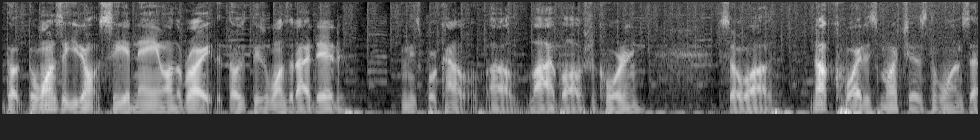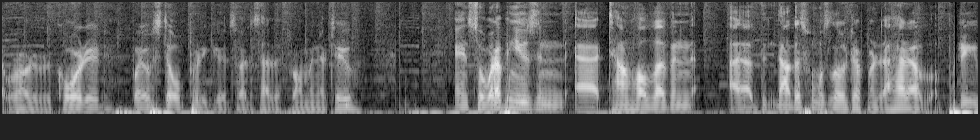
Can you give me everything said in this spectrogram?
the, the ones that you don't see a name on the right, those, these are ones that I did, and these were kind of uh, live while I was recording. So, uh, not quite as much as the ones that were already recorded, but it was still pretty good, so I decided to throw them in there too. And so what I've been using at Town Hall 11, uh, th now this one was a little different. I had a, a pretty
